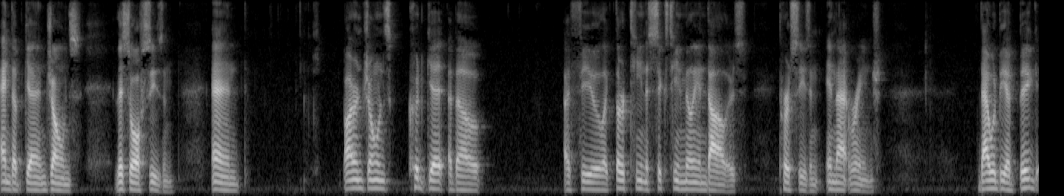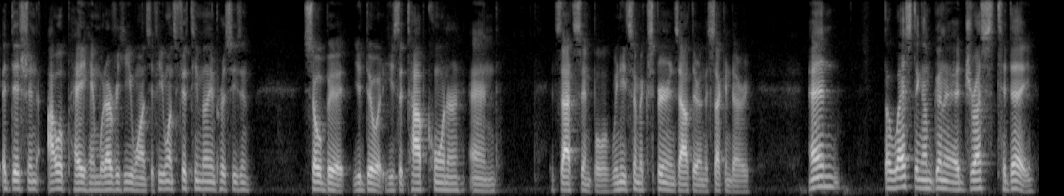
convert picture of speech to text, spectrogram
end up getting Jones this offseason. And Byron Jones could get about I feel like 13 to 16 million dollars per season in that range. That would be a big addition. I will pay him whatever he wants. If he wants 15 million per season, so be it. You do it. He's the top corner and it's that simple. We need some experience out there in the secondary. And the last thing I'm going to address today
